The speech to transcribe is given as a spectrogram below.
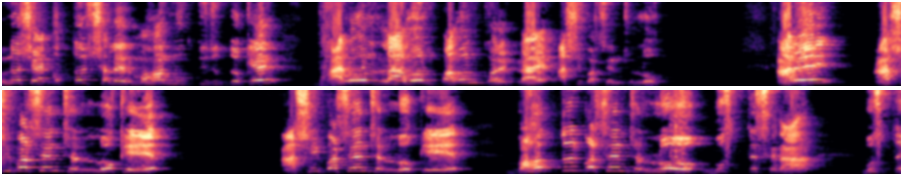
উনিশশো একাত্তর সালের মহান মুক্তিযুদ্ধকে ধারণ, লালন পালন করে প্রায় আশি পার্সেন্ট লোক। আর এই আশি পার্সেন্ট লোকের, আশি পার্সেন্ট লোকের বাহাত্তর পার্সেন্ট লোক বুঝতেছে না, বুঝতে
